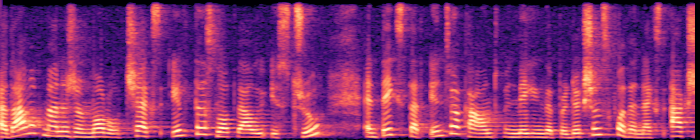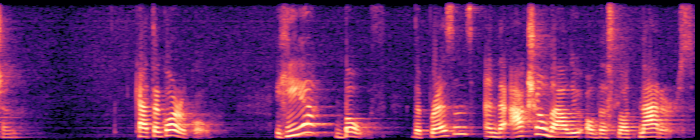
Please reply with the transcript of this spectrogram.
A dialog management model checks if the slot value is true and takes that into account when making the predictions for the next action. Categorical. Here, both the presence and the actual value of the slot matters.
